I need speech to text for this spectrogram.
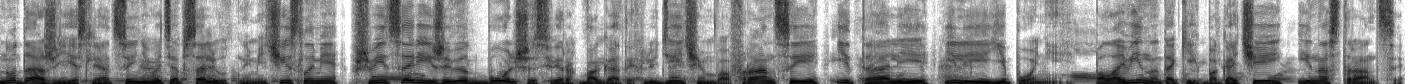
Но даже если оценивать абсолютными числами, в Швейцарии живет больше сверхбогатых людей, чем во Франции, Италии или Японии. Половина таких богачей – иностранцы.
